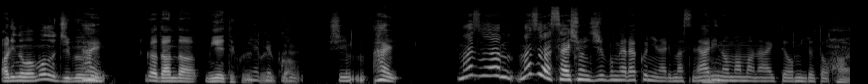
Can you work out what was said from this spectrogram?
ありのままの自分はい。がだんだん見えてくるというか。てくるし、はい、まずはまずは最初に自分が楽になりますね、うん。ありのままの相手を見ると。は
